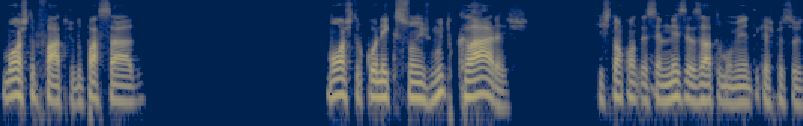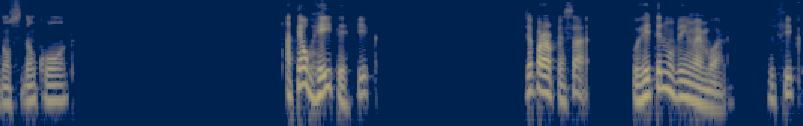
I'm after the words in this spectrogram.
Mostro fatos do passado. Mostro conexões muito claras que estão acontecendo nesse exato momento e que as pessoas não se dão conta. Até o hater fica. Já parou pra pensar? O hater não vem e vai embora. Ele fica.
